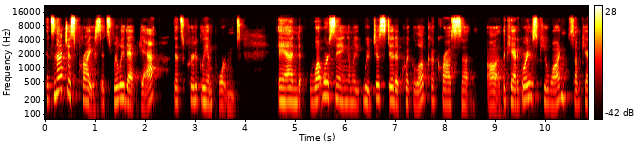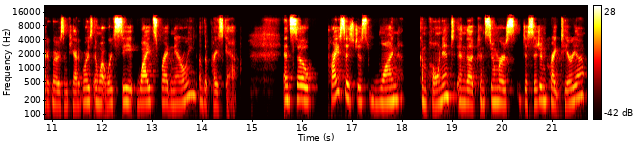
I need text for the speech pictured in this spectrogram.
it's not just price, it's really that gap that's critically important. And what we're seeing, and we, we just did a quick look across uh, uh, the categories, Q1, subcategories, and categories, and what we see widespread narrowing of the price gap. And so price is just one component in the consumer's decision criteria,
